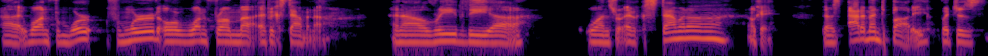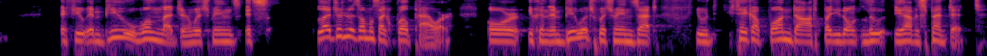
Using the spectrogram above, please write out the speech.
uh, one from Wyrd from Wyrd or one from uh, epic stamina. And i'll read the uh, ones from epic stamina. Okay there's adamant body which is if you imbue one legend which means it's legend is almost like willpower. Or you can imbue it which means that you take up one dot but you don't loot you haven't spent it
